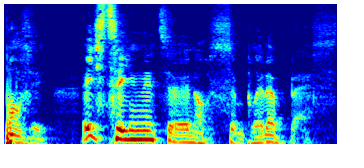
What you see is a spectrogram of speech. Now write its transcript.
buzzing. It's Tina Turner, Simply the Best.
